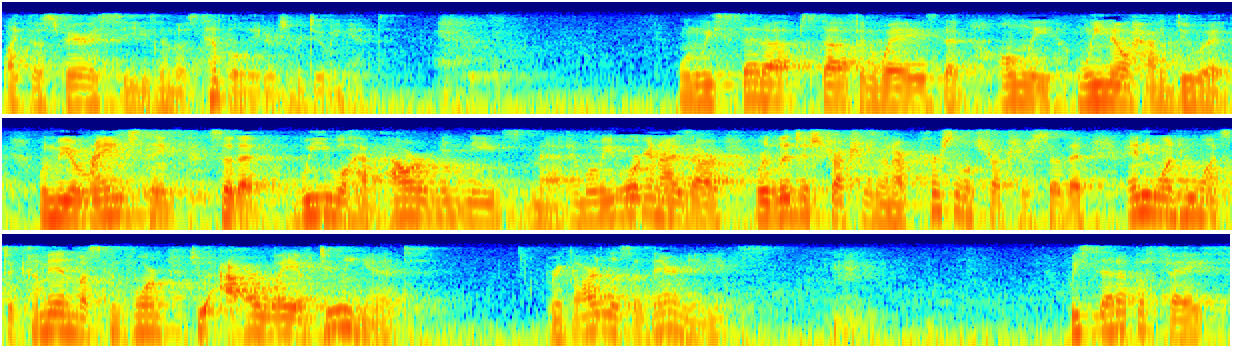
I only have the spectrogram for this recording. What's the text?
like those Pharisees and those temple leaders were doing it when we set up stuff in ways that only we know how to do it, when we arrange things so that we will have our needs met, and when we organize our religious structures and our personal structures so that anyone who wants to come in must conform to our way of doing it, regardless of their needs, we set up a faith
